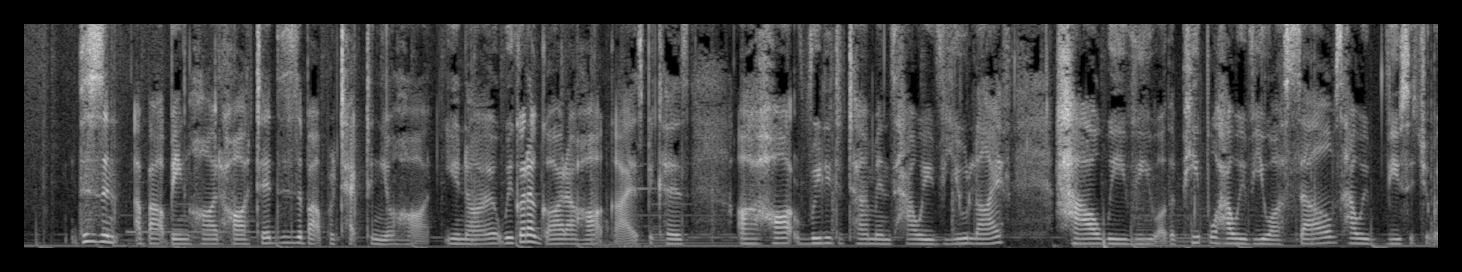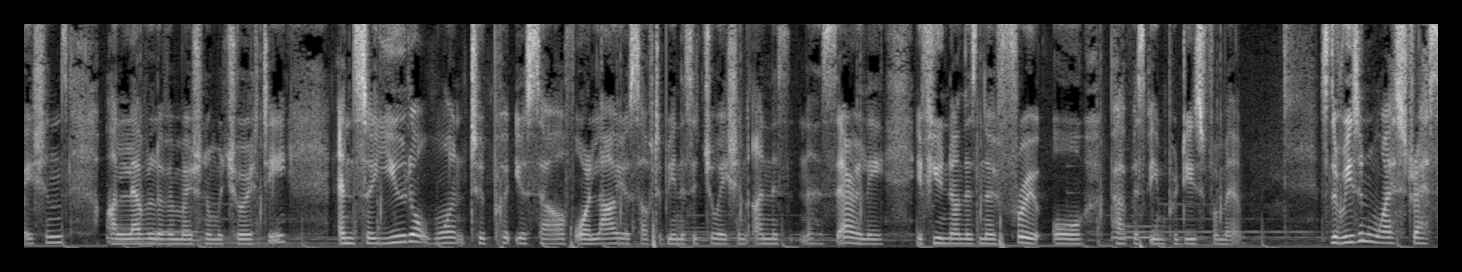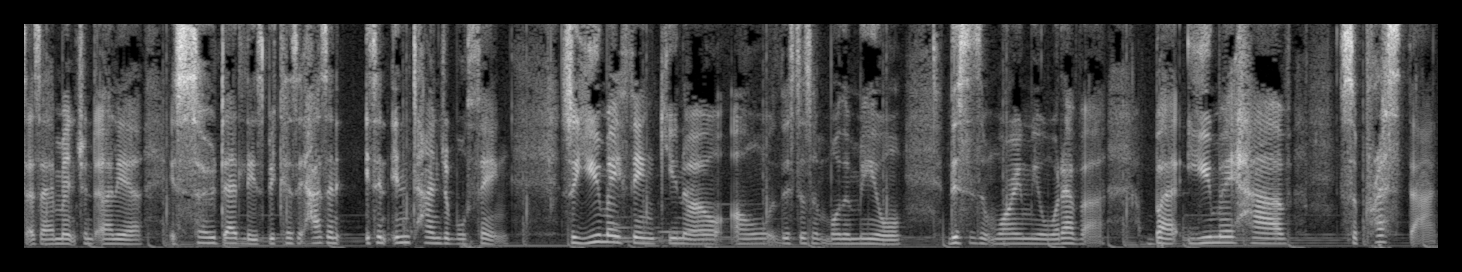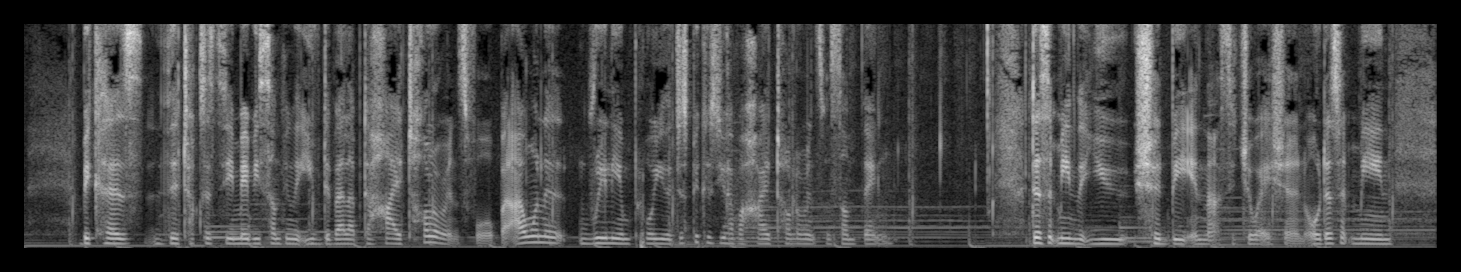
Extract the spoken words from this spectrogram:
this isn't about being hard hearted. This is about protecting your heart. You know, we got to guard our heart, guys, because our heart really determines how we view life, how we view other people, how we view ourselves, how we view situations, our level of emotional maturity. And so you don't want to put yourself or allow yourself to be in a situation unnecessarily if you know there's no fruit or purpose being produced from it. So the reason why stress, as I mentioned earlier, is so deadly is because it has an it's an intangible thing. So you may think, you know, oh, this doesn't bother me or this isn't worrying me or whatever, but you may have suppressed that because the toxicity may be something that you've developed a high tolerance for. But I want to really implore you that just because you have a high tolerance for something doesn't mean that you should be in that situation or doesn't mean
